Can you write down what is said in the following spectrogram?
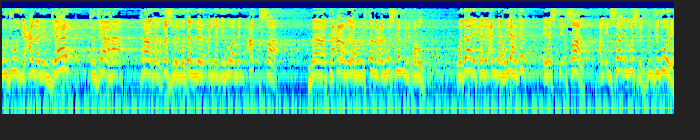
وجود عمل جاد تجاه هذا الغزو المدمر الذي هو من أقصى ما تعرض له المجتمع المسلم من حروب. وذلك لأنه يهدف إلى استئصال الإنسان المسلم من جذوره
